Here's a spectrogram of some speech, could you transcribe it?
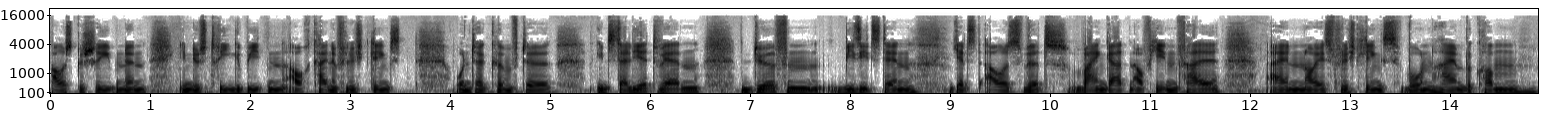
ausgeschriebenen Industriegebieten auch keine Flüchtlingsunterkünfte installiert werden dürfen. Wie sieht es denn jetzt aus? Wird Weingarten auf jeden Fall ein neues Flüchtlingswohnheim bekommen?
